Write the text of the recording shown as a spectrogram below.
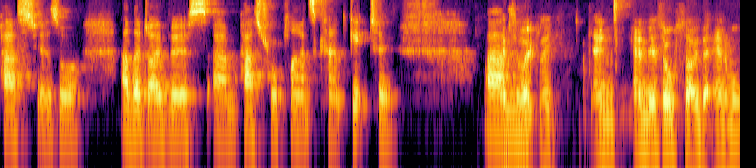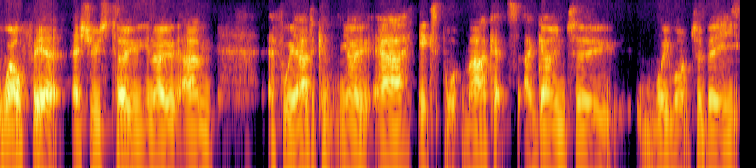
pastures or other diverse um, pastoral plants can't get to. Um, Absolutely, and and there's also the animal welfare issues too. You know, um, if we are to, you know, our export markets are going to, we want to be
